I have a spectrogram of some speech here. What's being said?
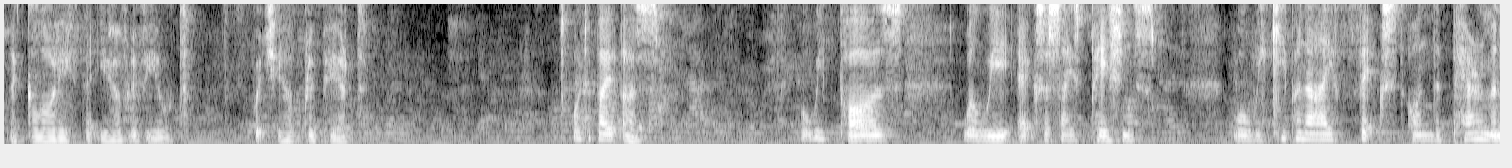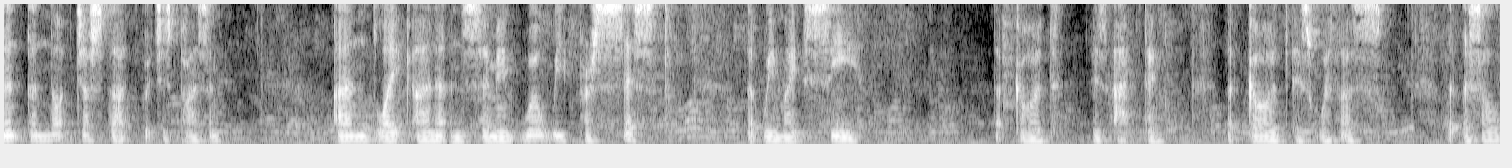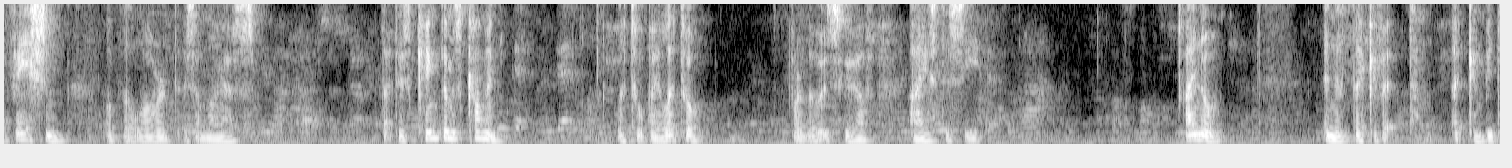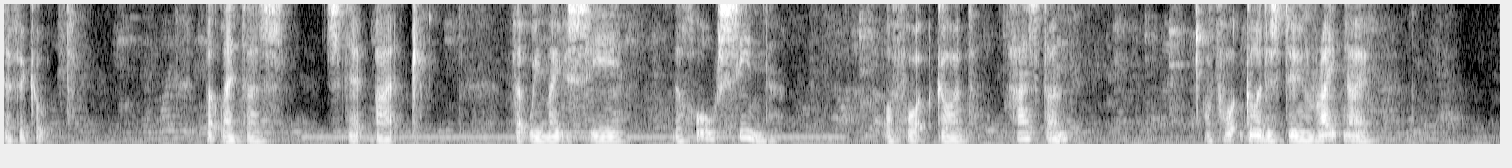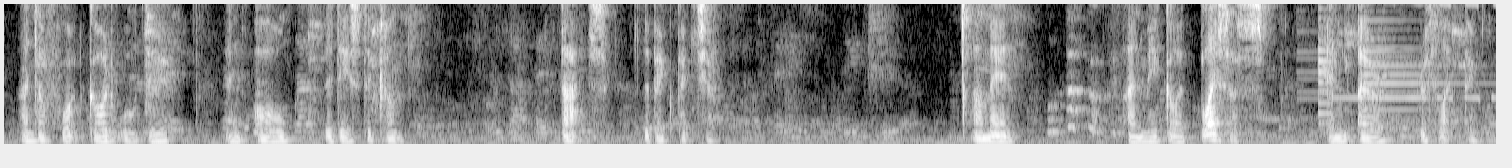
the glory that you have revealed, which you have prepared. What about us? Will we pause? Will we exercise patience? Will we keep an eye fixed on the permanent and not just that which is passing? And like Anna and Simeon, will we persist that we might see that God is acting, that God is with us, that the salvation of the Lord is among us, that his kingdom is coming little by little for those who have eyes to see. I know in the thick of it, it can be difficult. But let us step back that we might see the whole scene of what God has done, of what God is doing right now, and of what God will do in all the days to come. That's the big picture. Amen. And may God bless us in our reflecting.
